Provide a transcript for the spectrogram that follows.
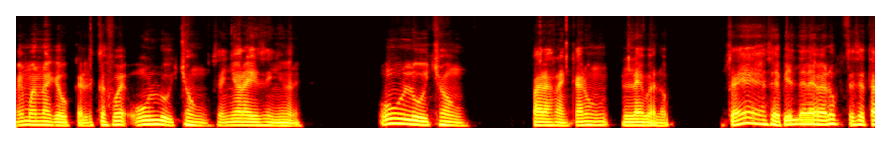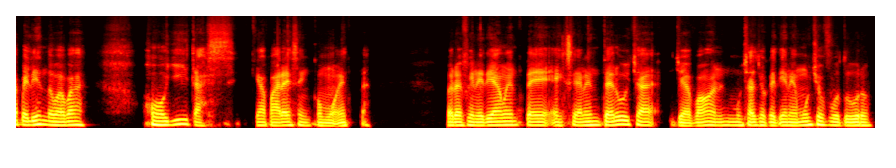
No hay más nada que buscar. Esto fue un luchón, señoras y señores. Un luchón para arrancar un level up. Usted se pierde level up, usted se está perdiendo, papá, joyitas que aparecen como esta. Pero definitivamente, excelente lucha. un muchacho que tiene mucho futuro.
